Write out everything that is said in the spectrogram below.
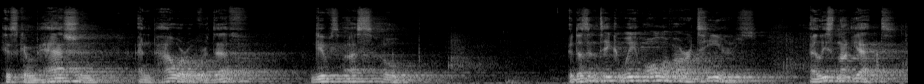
His compassion and power over death gives us hope. It doesn't take away all of our tears, at least not yet,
